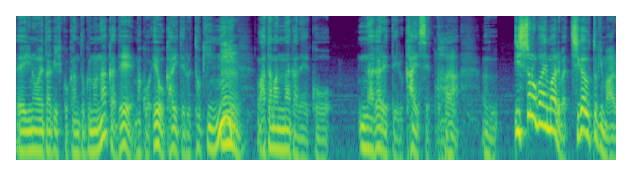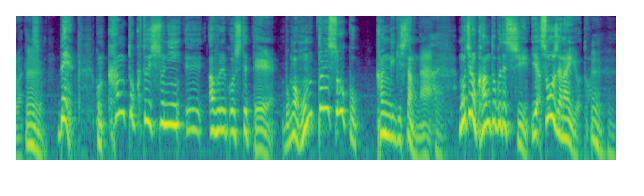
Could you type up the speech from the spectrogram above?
えー井上武彦監督の中で、まあ、こう絵を描いてる時に、頭の中でこう流れている返せとか、はうん。一緒の場合もあれば違う時もあるわけですよ。でこの監督と一緒に、えーアフレコしてて僕が本当にすごく感激したのが、はい。もちろん監督ですしいやそうじゃないよと、うんうん。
